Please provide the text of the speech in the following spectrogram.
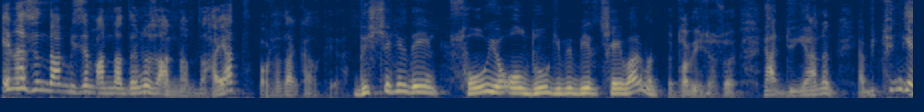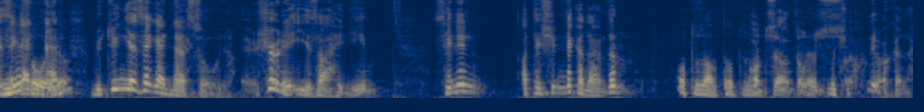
en azından bizim anladığımız anlamda hayat ortadan kalkıyor. Dış çekirdeğin soğuyor olduğu gibi bir şey var mı? E, Tabii ki so- ya dünyanın ya bütün gezegenler soğuyor? bütün gezegenler soğuyor. E, Şöyle izah edeyim. Senin ateşin ne kadardır? 36 36 36 30 buçuk. değil mi o kadar.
